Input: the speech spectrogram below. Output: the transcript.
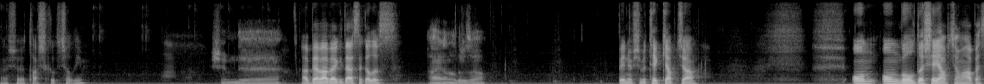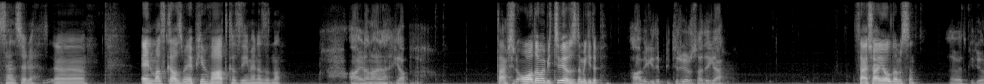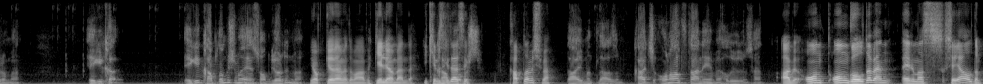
Ben şöyle taş kılıç alayım. şimdi Abi beraber gidersek alırız. aynen alırız abi. Benim şimdi tek yapacağım. 10 10 golda şey yapacağım abi sen söyle. Ee, elmas kazma yapayım vaat kazayım en azından. Aynen aynen yap. Tamam şimdi o adamı bitiriyoruz değil mi gidip? Abi gidip bitiriyoruz hadi gel. Sen şu an yolda mısın? Evet gidiyorum ben. Ege ka Ege kaplamış mı en son gördün mü? Yok göremedim abi. Geliyorum ben de. İkimiz gidersek Kaplamış. kaplamış mı? Diamond lazım. Kaç? 16 taneye mi alıyordun sen? Abi 10 10 golda ben elmas şeyi aldım.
